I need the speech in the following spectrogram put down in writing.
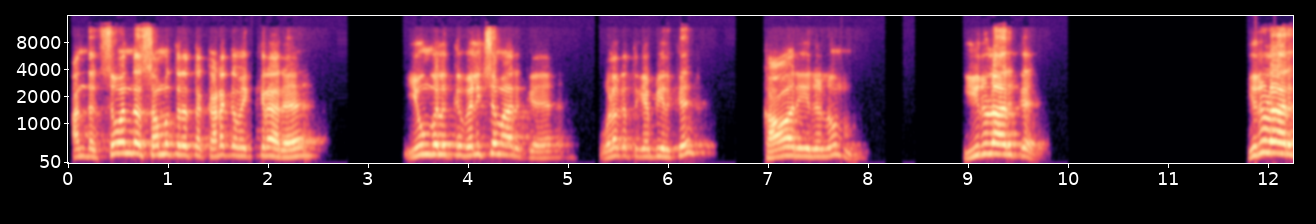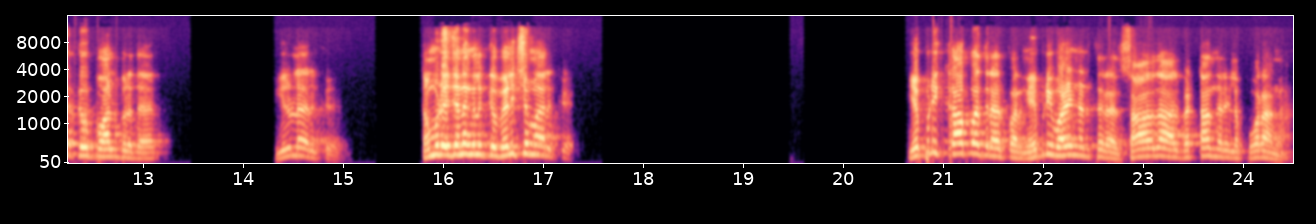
அந்த சிவந்த சமுத்திரத்தை கடக்க வைக்கிறாரு. இவங்களுக்கு வெளிச்சமா இருக்கு. உலகத்துக்கு எப்படி இருக்கு? கார் இருளும் இருளா இருக்கு. இருளா இருக்கு பால் பிரதர். இருளா இருக்கு. தம்முடைய ஜனங்களுக்கு வெளிச்சமா இருக்கு. எப்படி காப்பாத்துறாரு பாருங்க எப்படி வழி நடத்துறாரு? சாதா வெட்டாந்தரையில போறாங்க.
